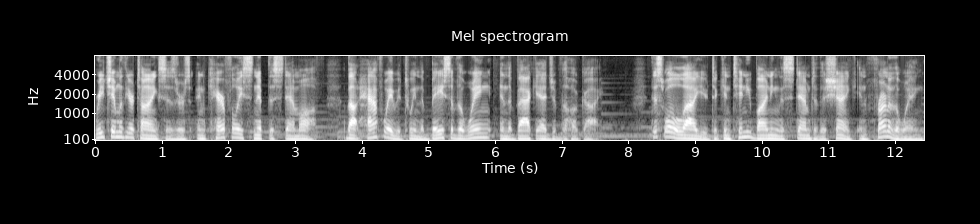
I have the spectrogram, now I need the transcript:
Reach in with your tying scissors and carefully snip the stem off, about halfway between the base of the wing and the back edge of the hook eye. This will allow you to continue binding the stem to the shank in front of the wing,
